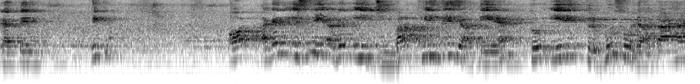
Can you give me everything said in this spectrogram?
कहते हैं। ठीक है? और अगर इसमें, अगर ये जीवा खींच दी जाती है तो ये त्रिभुज हो जाता है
